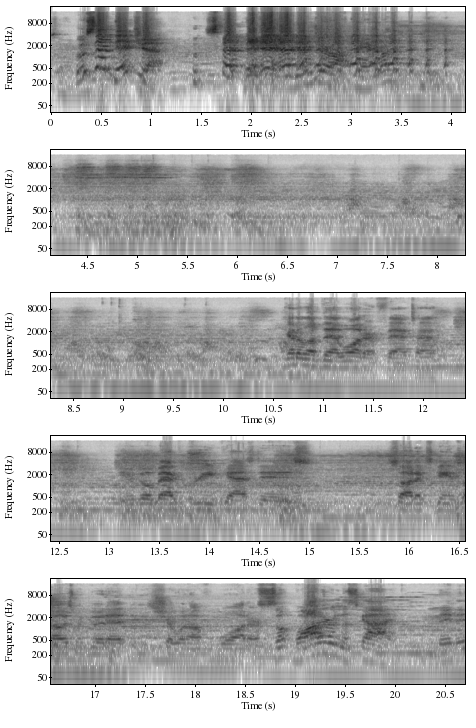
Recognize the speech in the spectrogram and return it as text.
Sorry. Who's that ninja? Who's that Ninja off camera? Gotta love that water effect, huh? Even go back to Dreamcast days. Sonic's game's always been good at showing off water. So, water in the sky. They, they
